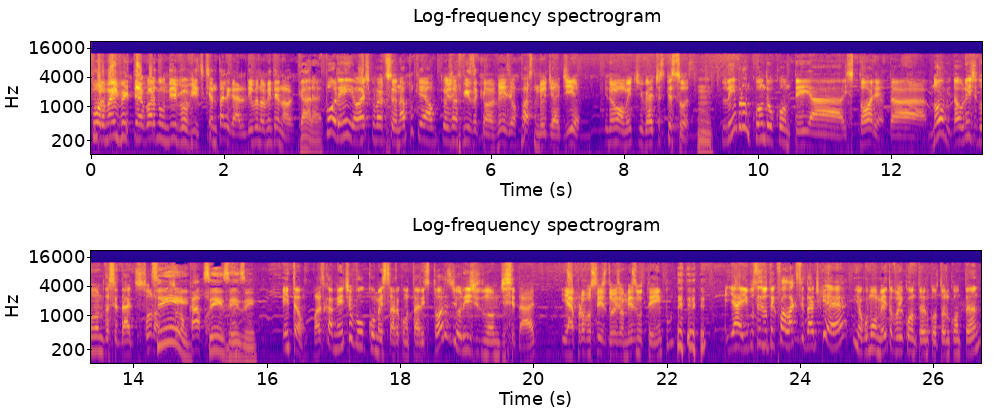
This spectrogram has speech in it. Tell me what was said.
porra, mas inventei agora num nível 20, que você não tá ligado, nível 99. Caralho. Porém, eu acho que vai funcionar porque é algo que eu já fiz aqui uma vez, eu faço no meu dia a dia e normalmente diverte as pessoas. Lembram quando eu contei a história da nome, da origem do nome da cidade de Soro- Sim, Sorocaba? sim, sim, sim. Então, basicamente eu vou começar a contar histórias de origem do nome de cidade. E é pra vocês dois ao mesmo tempo. e aí vocês vão ter que falar que cidade que é. Em algum momento eu vou ir contando, contando, contando.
